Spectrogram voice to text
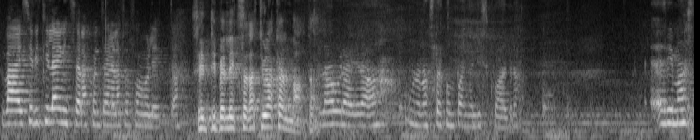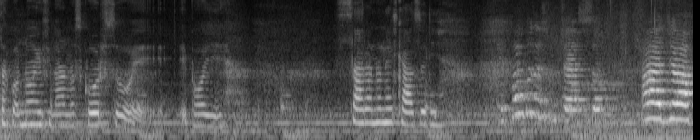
Vai, sediti là e inizia a raccontare la tua favoletta. Senti bellezza, datti una calmata. Laura era una nostra compagna di squadra. È rimasta con noi fino all'anno scorso e, e poi... Sara non è il caso di... E poi cosa è successo? Ah già,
